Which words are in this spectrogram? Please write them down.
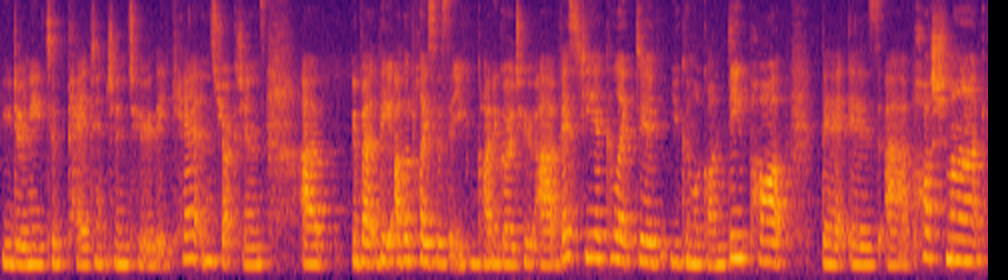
you do need to pay attention to the care instructions. Uh, but the other places that you can kind of go to are Vestiaire Collective, you can look on Depop, there is uh, Poshmark,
